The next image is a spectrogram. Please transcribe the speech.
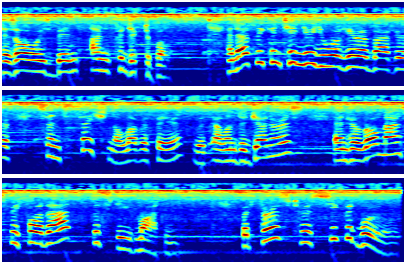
Anne Heche has always been unpredictable. And as we continue, you will hear about her sensational love affair with Ellen DeGeneres and her romance before that with Steve Martin. But first, her secret world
